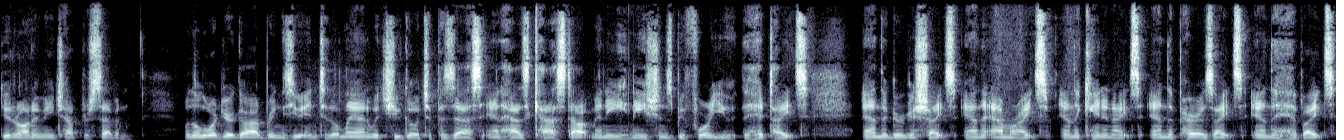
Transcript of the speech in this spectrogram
Deuteronomy chapter 7. When the Lord your God brings you into the land which you go to possess, and has cast out many nations before you, the Hittites, and the Girgashites, and the Amorites, and the Canaanites, and the Perizzites, and the Hivites,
